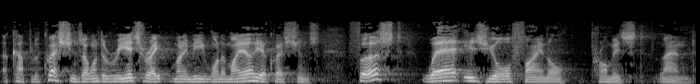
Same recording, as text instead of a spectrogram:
a couple of questions. I want to reiterate maybe one of my earlier questions. First, where is your final promised land?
